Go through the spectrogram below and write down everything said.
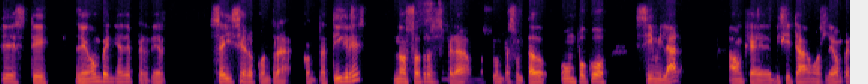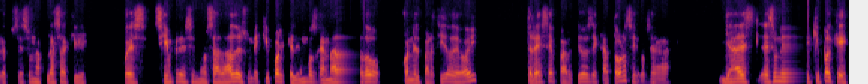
Este, León venía de perder 6-0 contra, contra Tigres. Nosotros esperábamos un resultado un poco similar, aunque visitábamos León, pero pues es una plaza que pues siempre se nos ha dado. Es un equipo al que le hemos ganado con el partido de hoy 13 partidos de 14. O sea, ya es, es un equipo al que,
